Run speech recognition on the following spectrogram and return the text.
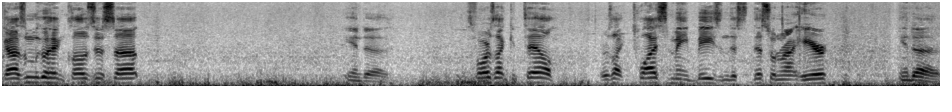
Guys, I'm gonna go ahead and close this up. And uh, as far as I can tell, there's like twice as many bees in this this one right here. And uh,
